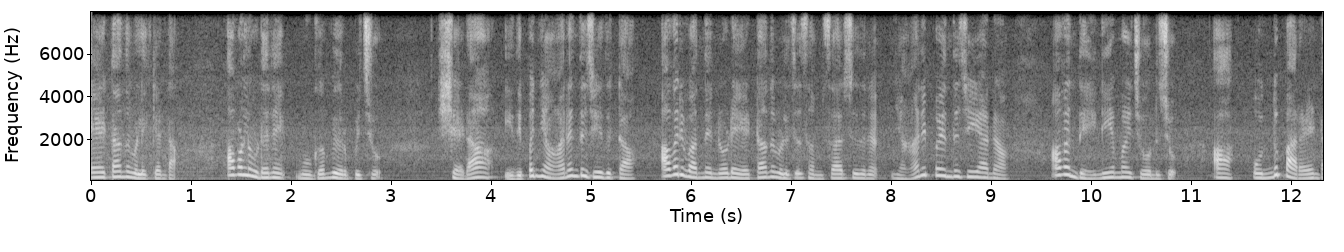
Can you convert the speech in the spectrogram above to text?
ഏട്ടാന്ന് വിളിക്കണ്ട. അവൾ ഉടനെ മുഖം വീർപ്പിച്ചു ഷെടാ ഇതിപ്പോ ഞാനെന്ത് ചെയ്തിട്ടാ? അവർ വന്ന് എന്നോട് ഏട്ടാന്ന് വിളിച്ച് സംസാരിച്ചതിന് ഞാനിപ്പോൾ എന്ത് ചെയ്യാനാ? അവൻ ദയനീയമായി ചോദിച്ചു ആ ഒന്നും പറയണ്ട.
